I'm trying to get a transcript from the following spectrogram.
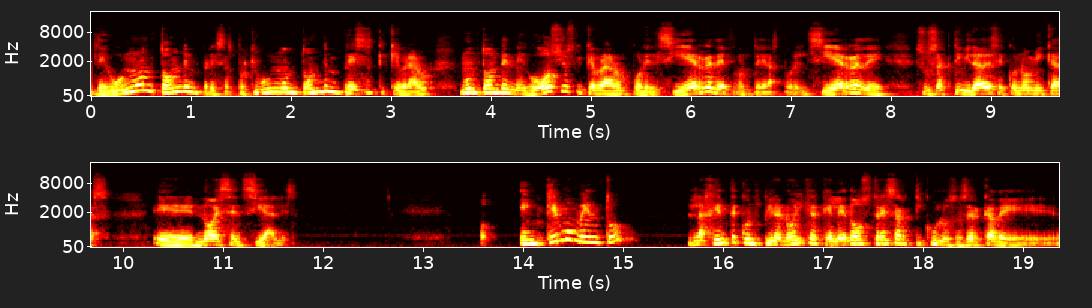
de un montón de empresas, porque hubo un montón de empresas que quebraron, un montón de negocios que quebraron por el cierre de fronteras, por el cierre de sus actividades económicas eh, no esenciales. ¿En qué momento la gente conspiranoica que lee dos, tres artículos acerca de,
